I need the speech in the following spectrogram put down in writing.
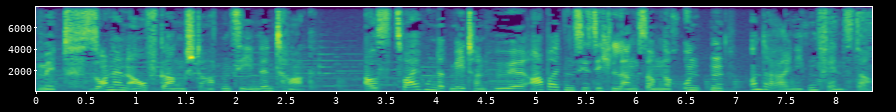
Mit Sonnenaufgang starten sie in den Tag. Aus 200 Metern Höhe arbeiten sie sich langsam nach unten und reinigen Fenster.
